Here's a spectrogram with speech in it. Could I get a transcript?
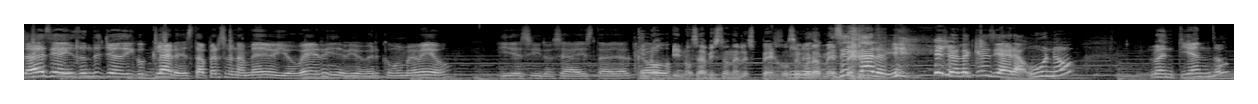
¿Sabes? Y ahí es donde yo digo, claro, esta persona me debió ver y debió ver cómo me veo y decir, o sea, esta ya Y no, se ha visto en el espejo, seguramente. sí, claro, y yo lo que decía era, uno, lo entiendo,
